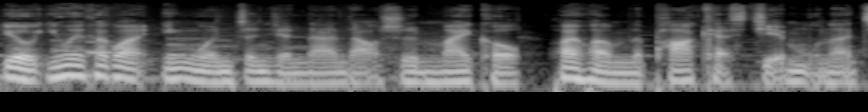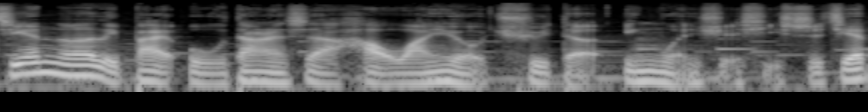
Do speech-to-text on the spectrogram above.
又因为开关英文真简单的导师 Michael，欢迎回我们的 Podcast 节目。那今天呢，礼拜五当然是好玩有趣的英文学习时间。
